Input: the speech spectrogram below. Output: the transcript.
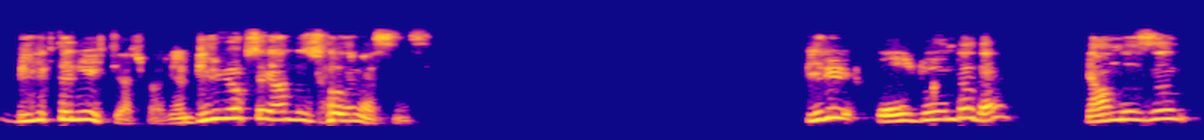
birlikteliğe ihtiyaç var. Yani biri yoksa yalnız olamazsınız. Biri olduğunda da yalnızlığın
